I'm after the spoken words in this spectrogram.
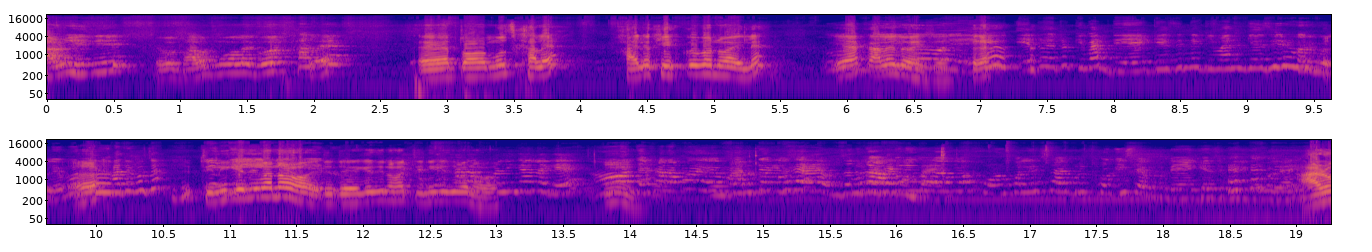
আৰু সিহঁতি ভাল গৈ খালে তৰমুজ খালে খাই লৈ শেষ কৰিব নোৱাৰিলে। এয়া কালে লৈ আহিছে। তিনি কেজি মানৰ হয় এইটো ডেৰ কেজি নহয় তিনি কেজি মানৰ হয়। আৰু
